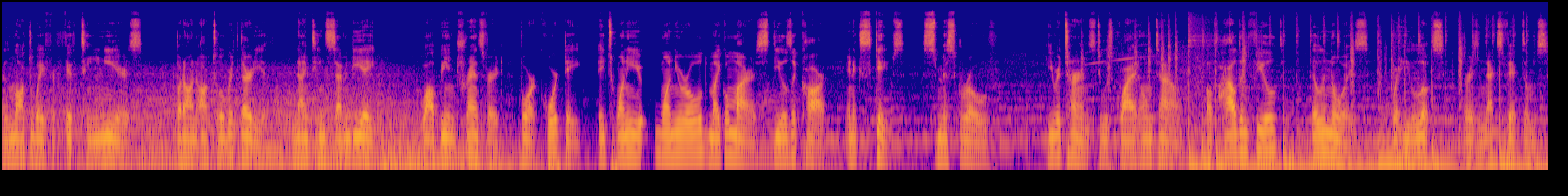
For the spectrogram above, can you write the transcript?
and locked away for 15 years, but on October 30th, 1978, while being transferred for a court date, a 21 year old Michael Myers steals a car and escapes Smith's Grove. He returns to his quiet hometown of Haddonfield, Illinois, where he looks for his next victims.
